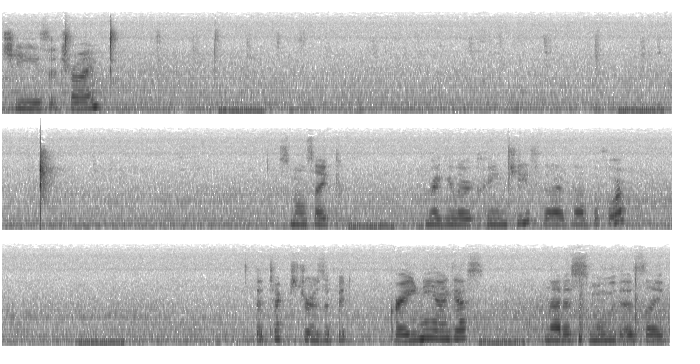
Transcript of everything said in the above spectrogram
cheese a try. Smells like regular cream cheese that I've had before. The texture is a bit grainy, I guess. Not as smooth as like,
